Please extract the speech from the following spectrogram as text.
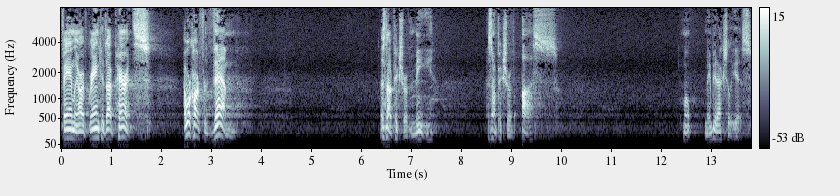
family or I have grandkids, I have parents. I work hard for them. That's not a picture of me. That's not a picture of us. Well, maybe it actually is.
